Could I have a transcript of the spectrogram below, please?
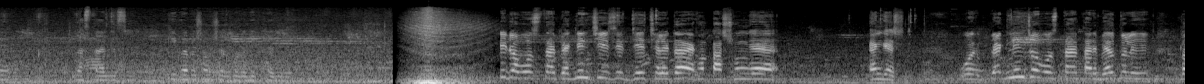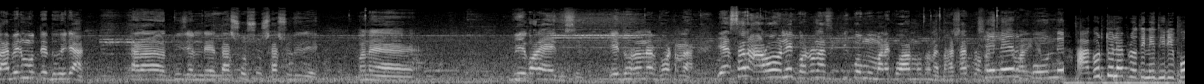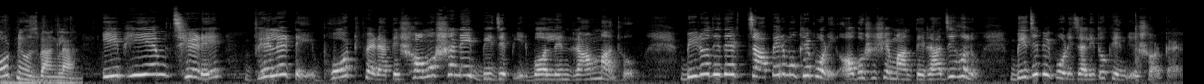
রাস্তায় গেছে কীভাবে সংসার করে দেখা দিবে? অবস্থায় প্রেগনেন্সি যে ছেলেটা এখন তার সঙ্গে এঙ্গেজড ওই প্রেগনেন্সি অবস্থায় তার বেলতলি ক্লাবের মধ্যে ধইরা তারা দুজনে তার শ্বশুর শাশুড়িরে মানে বিয়ে করাই দিছে। এই ধরনের ঘটনা। এছাড়া আরও অনেক ঘটনা আছে কি কমু মানে কোয়ার মতো না ভাষায়। বোনের আগরতলা প্রতিনিধি রিপোর্ট নিউজ বাংলা। ইভিএম ছেড়ে ভেলেটে ভোট ফেরাতে সমস্যা নেই বিজেপির বললেন রাম মাধব। বিরোধীদের চাপের মুখে পড়ে অবশেষে মানতে রাজি হল বিজেপি পরিচালিত কেন্দ্রীয় সরকার।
